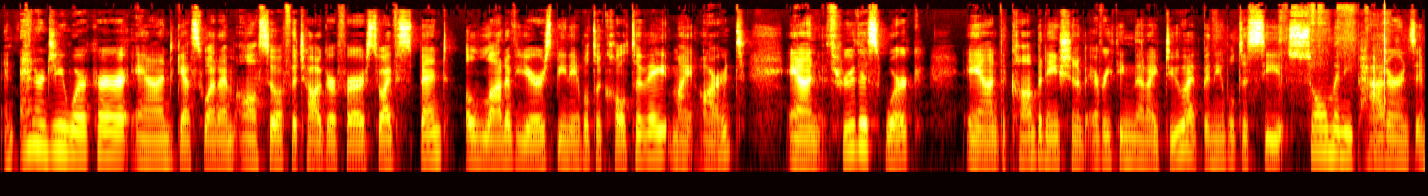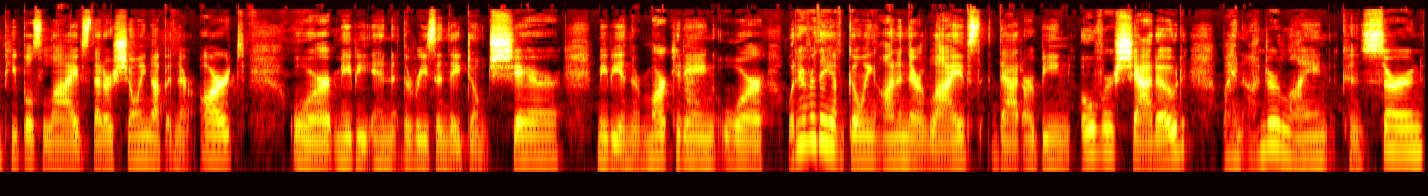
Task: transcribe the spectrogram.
an energy worker, and guess what? I'm also a photographer. So I've spent a lot of years being able to cultivate my art. And through this work, and the combination of everything that I do, I've been able to see so many patterns in people's lives that are showing up in their art or maybe in the reason they don't share, maybe in their marketing or whatever they have going on in their lives that are being overshadowed by an underlying concern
